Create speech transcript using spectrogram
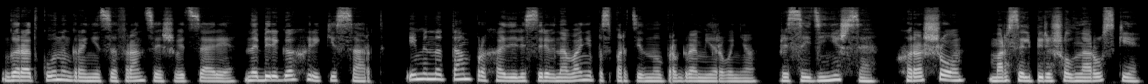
городку на границе Франции и Швейцарии, на берегах реки Сарт. Именно там проходили соревнования по спортивному программированию. Присоединишься? Хорошо. Марсель перешел на русский,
